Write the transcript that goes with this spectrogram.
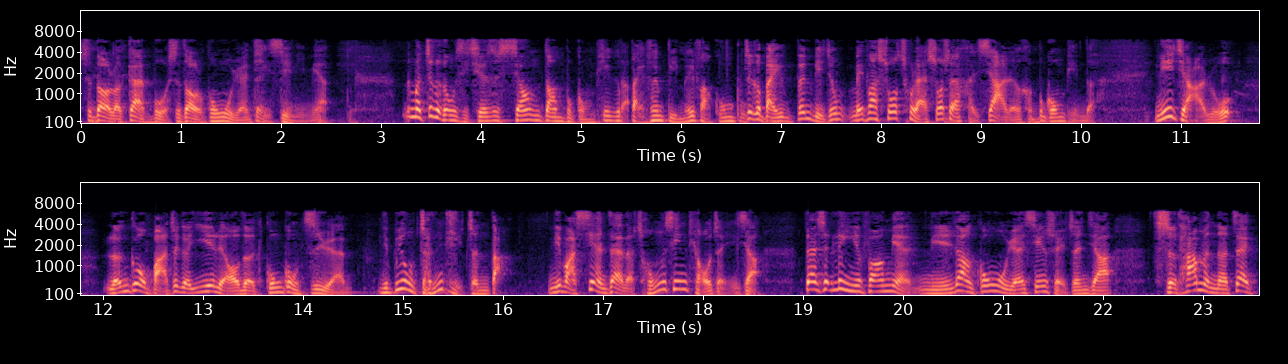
是到了干部，是到了公务员体系里面。那么这个东西其实是相当不公”平的。个百分比没法公布。这个百分比就没法说出来，说出来很吓人，很不公平的。你假如能够把这个医疗的公共资源，你不用整体增大，你把现在的重新调整一下，但是另一方面，你让公务员薪水增加，使他们呢在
